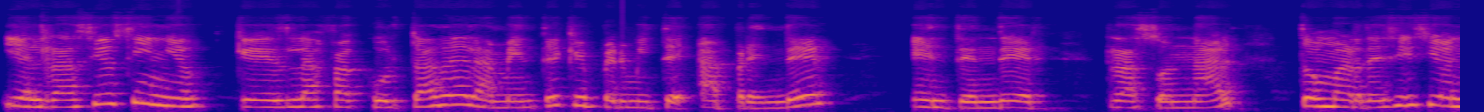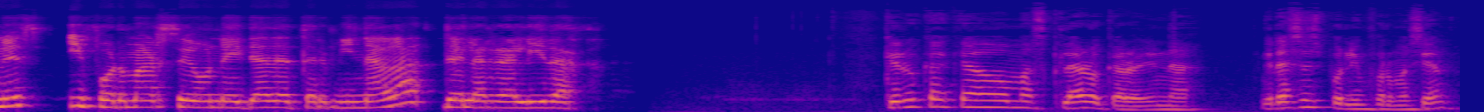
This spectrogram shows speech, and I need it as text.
Y el raciocinio, que es la facultad de la mente que permite aprender, entender, razonar, tomar decisiones y formarse una idea determinada de la realidad. Creo que ha quedado más claro, Carolina. Gracias por la información.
